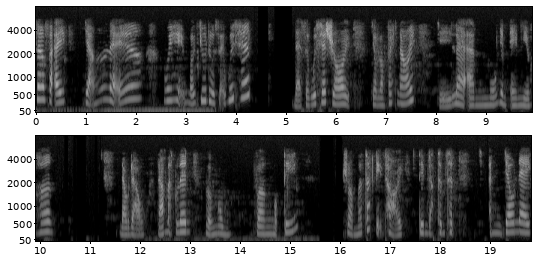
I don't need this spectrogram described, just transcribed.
sao vậy? Chẳng lẽ nguy hiểm vẫn chưa được giải quyết hết? Đã giải quyết hết rồi, Châu Long Phát nói, chỉ là anh muốn nhìn em nhiều hơn. Đậu đậu, đỏ mặt lên, ngượng ngùng, vâng một tiếng. Rồi mới tắt điện thoại, tim đập thình thịch. Anh châu này,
